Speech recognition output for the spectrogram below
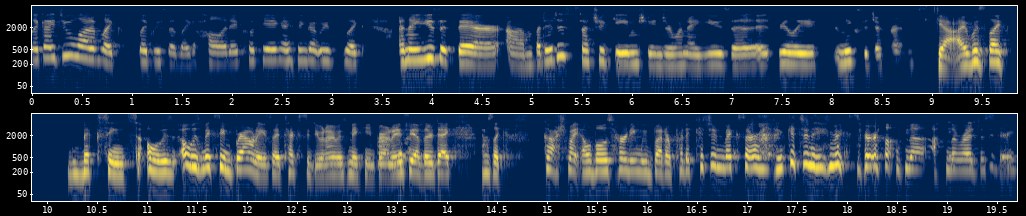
Like I do a lot of like like we said like holiday cooking. I think that we've like and I use it there. Um, but it is such a game changer when I use it. It really it makes a difference. Yeah, I was like mixing. s- Oh, oh, was mixing brownies. I texted you and I was making brownies the other day. I was like, "Gosh, my elbow's hurting. We better put a kitchen mixer, a KitchenAid mixer on the on the It registry."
